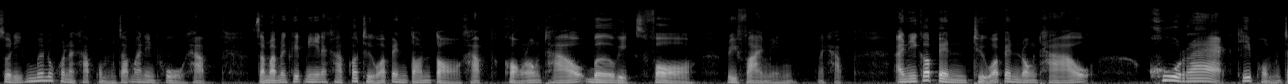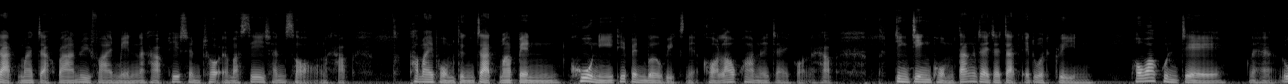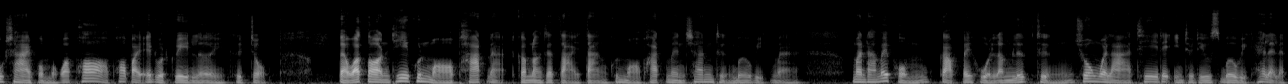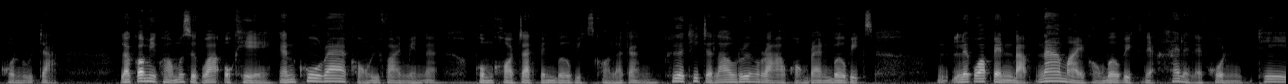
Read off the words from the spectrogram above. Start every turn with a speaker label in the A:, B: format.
A: สวัสดีเพื่อนทุกคนนะครับ ผมจ๊อบมานินพูครับสำหรับในคลิปนี้นะครับ ก็ถือว่าเป็นตอนต่อครับ ของรองเท้า b e r w i x for Refinement นะครับ อันนี้ก็เป็นถือว่าเป็นรองเท้าคู่แรกที่ผมจัดมาจากร้าน Refinement นะครับ ที่ Central Embassy ชั้น 2 นะครับทำไมผมถึงจัดมาเป็นคู่นี้ที่เป็น b e r w i x เนี่ยขอเล่าความในใจก่อนนะครับ จริงๆ ผมตั้งใจจะจัด Edward Green เพราะว่าคุณเจนะฮะลูกชายผมบอกว่าพ่อพ่อไป Edward Green เลยคือจบ แต่ว่าตอนที่คุณหมอพัดน่ะกำลังจะต่ายตังค์คุณหมอพัดเมนชั่นถึงเบอร์วิกมา มันทำให้ผมกลับไปหวนลำลึกถึงช่วงเวลาที่ได้ introduce เบอร์วิกให้หลาย ๆ คนรู้จัก แล้วก็มีความรู้สึกว่า โอเค งั้นคู่แรกของ refinement น่ะผมขอจัดเป็นเบอร์วิกก่อนแล้วกัน เพื่อที่จะเล่าเรื่องราวของแบรนด์เบอร์วิกเรียกว่าเป็นแบบหน้าใหม่ของเบอร์วิกเนี่ยให้หลาย ๆ คนที่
